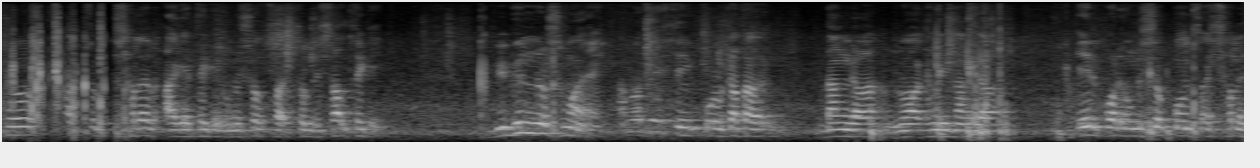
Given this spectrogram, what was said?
উনিশশো সাতচল্লিশ সালের আগে থেকে, উনিশশো সাতচল্লিশ সাল থেকে বিভিন্ন সময়ে আমরা দেখছি কলকাতা দাঙ্গা, নোয়াখালী দাঙ্গা, এরপরে উনিশশো পঞ্চাশ সালে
